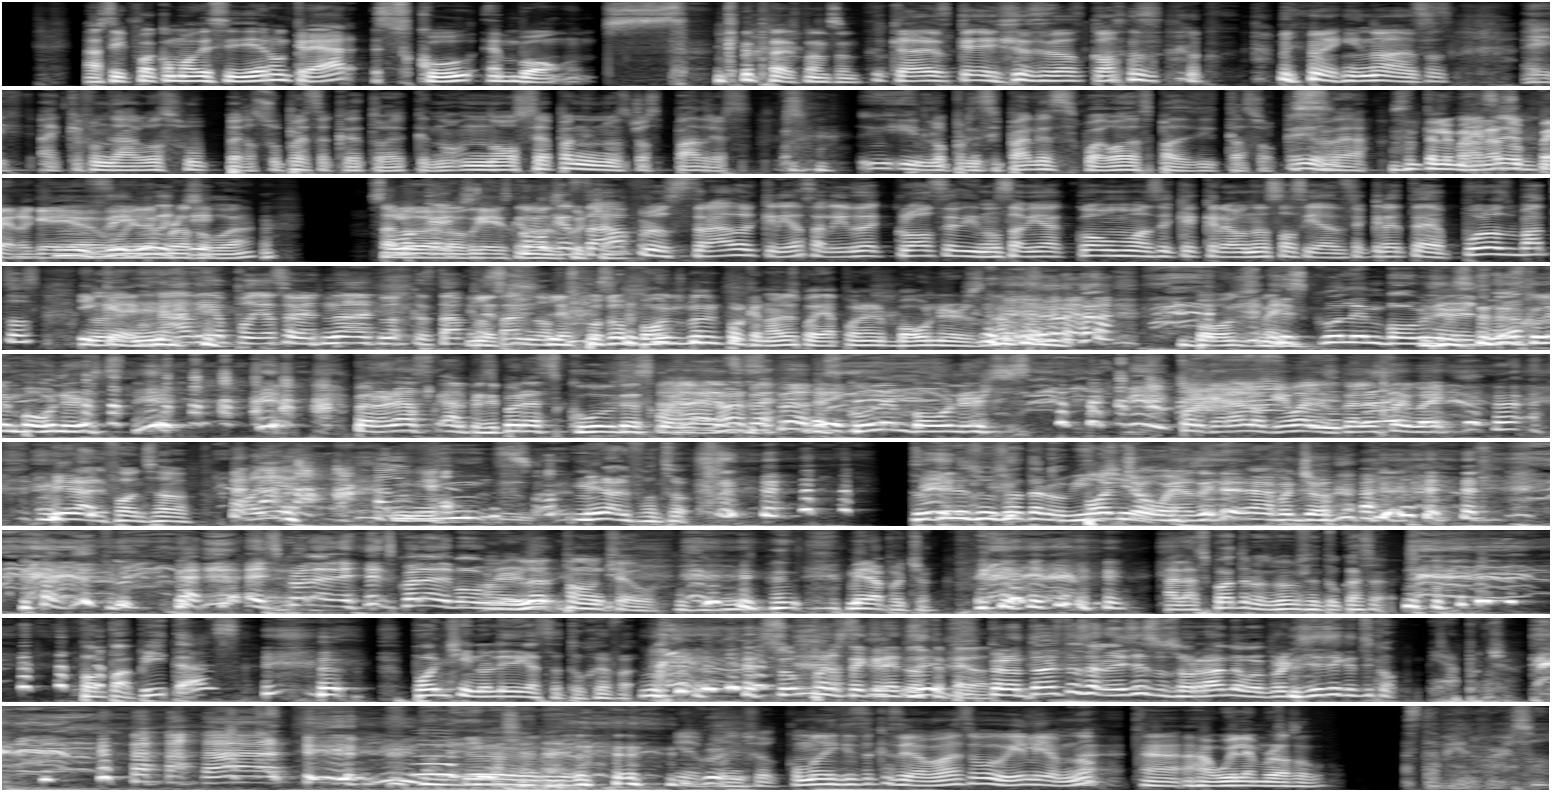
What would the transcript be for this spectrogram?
Así fue como decidieron crear Skull and Bones. ¿Qué traes, Panzón? Cada vez que dices esas cosas, me imagino a esos. "Ey, hay que fundar algo súper, súper secreto, eh, que no, no sepan ni nuestros padres. Y, y lo principal es juego de espaditas, ¿ok? O sea, Te lo imaginas súper gay a Sí, William. Russell, ¿verdad? Como Saludos a que- los gays que como nos que escuchan. estaba frustrado y quería salir del closet y no sabía cómo, así que creó una sociedad secreta de puros vatos Y que nadie podía saber nada de lo que estaba les, pasando. les puso Bonesman porque no les podía poner boners, ¿no? Bonesman. School and boners, ¿no? School and Boners. Pero era, al principio era school de escuela, Ah, ¿no? escuela de- School and Boners. Porque era lo que iba a la escuela este güey. Mira, Alfonso. Oye, Mira, Alfonso. Tú tienes un sótano bien Poncho, güey. Así, ah, Poncho. escuela de, escuela de boners. look, Poncho. Mira, Poncho. A las 4 nos vemos en tu casa. Pon papitas. Ponche y no le digas a tu jefa. Súper secreto Sí, este pedo. pero todo esto se lo dices susurrando, güey, porque si es secreto es como, mira, Poncho. No le digas a nadie. Mira, Poncho. ¿Cómo dijiste que se llamaba ese William, no? Ah, Ajá, William Russell. Está bien, Russell.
